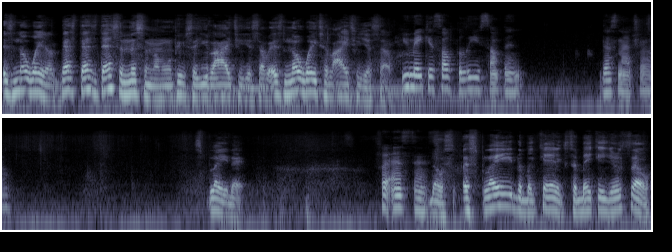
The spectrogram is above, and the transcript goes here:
It's no way to that's that's that's a misnomer when people say you lie to yourself. It's no way to lie to yourself. You make yourself believe something that's not true. Explain that. For instance, No, explain the mechanics to making yourself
